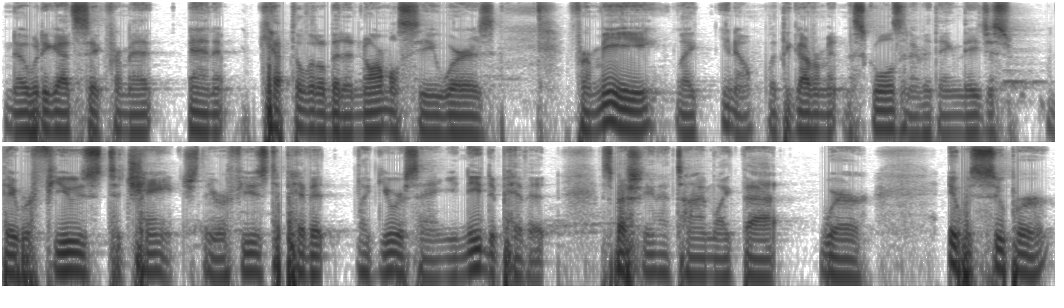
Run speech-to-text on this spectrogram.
nobody got sick from it and it kept a little bit of normalcy whereas for me like you know with the government and the schools and everything they just they refused to change they refused to pivot like you were saying you need to pivot especially in a time like that where it was super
